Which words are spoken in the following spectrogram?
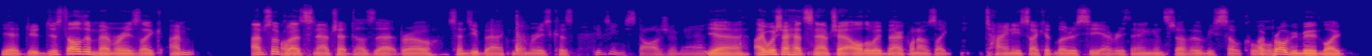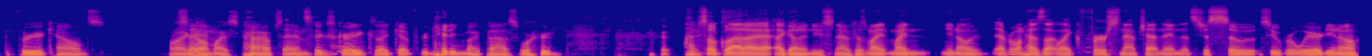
Yeah, dude, just all the memories. Like, I'm, I'm so Um, glad Snapchat does that, bro. Sends you back memories. Cause Gives you nostalgia, man. yeah, I wish I had Snapchat all the way back when I was like tiny, so I could literally see everything and stuff. It would be so cool. I probably made like three accounts when I got Same. my snaps Same. in sixth grade because I kept forgetting my password. I'm so glad I I got a new Snap because my my you know everyone has that like first Snapchat name that's just so super weird. You know,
